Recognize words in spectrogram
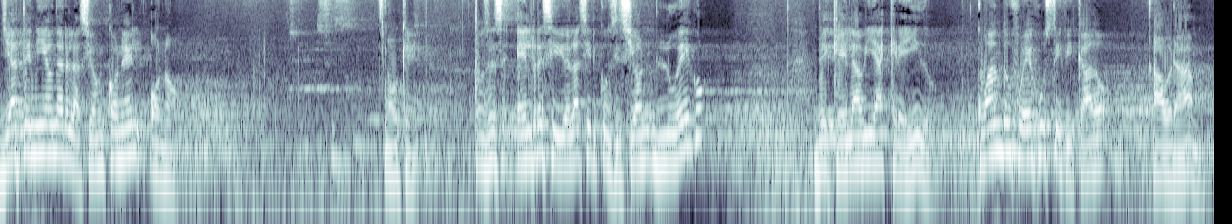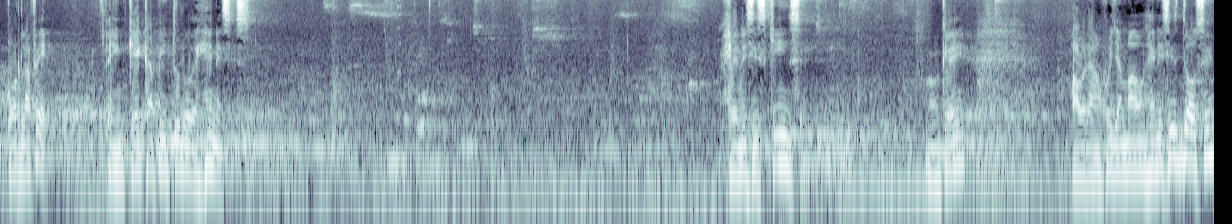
¿ya tenía una relación con él o no? Ok. Entonces, él recibió la circuncisión luego de que él había creído. ¿Cuándo fue justificado Abraham por la fe? ¿En qué capítulo de Génesis? Génesis 15. ¿Ok? Abraham fue llamado en Génesis 12,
